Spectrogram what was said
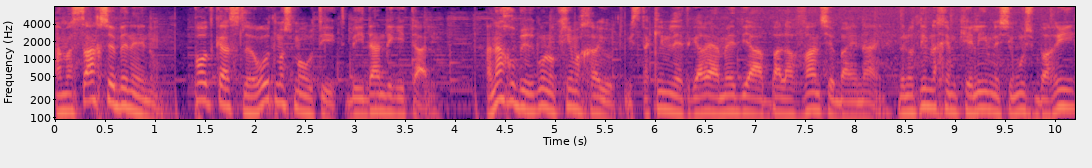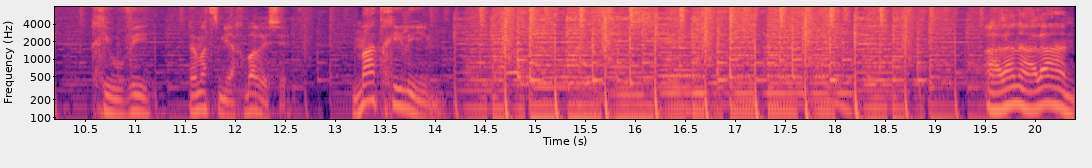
המסך שבינינו, פודקאסט להורות משמעותית בעידן דיגיטלי. אנחנו בארגון לוקחים אחריות, מסתכלים לאתגרי המדיה בלבן שבעיניים, ונותנים לכם כלים לשימוש בריא, חיובי ומצמיח ברשת. מתחילים. אהלן אהלן,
